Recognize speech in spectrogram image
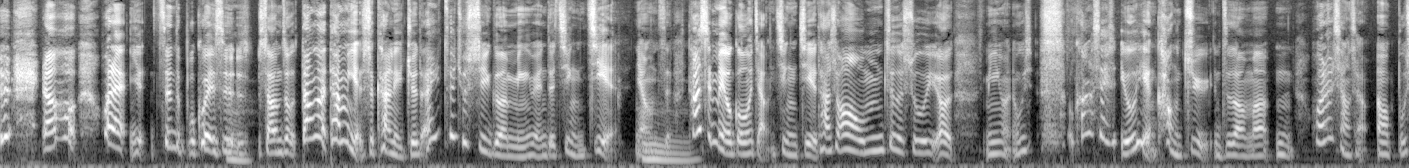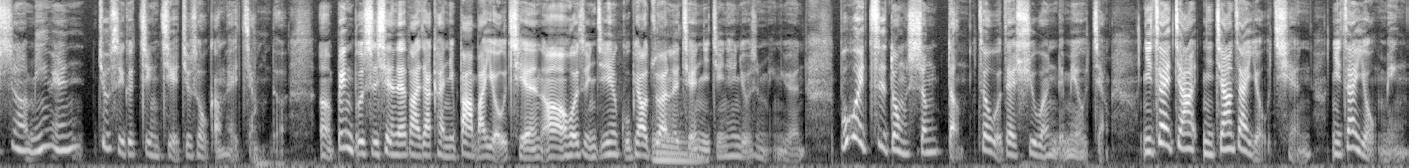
对对，然后后来也真的不愧是商周，当然他们也是看了，觉得哎，这就是一个名媛的境界那样子。他是没有跟我讲境界，他说哦，我们这个书要名媛。我我刚才有一点抗拒，你知道吗？嗯，后来想想哦，不是啊，名媛。就是一个境界，就是我刚才讲的，嗯、呃，并不是现在大家看你爸爸有钱啊，或者你今天股票赚了钱，你今天就是名媛，不会自动升等。这我在序文里面有讲，你在家，你家再有钱，你再有名，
